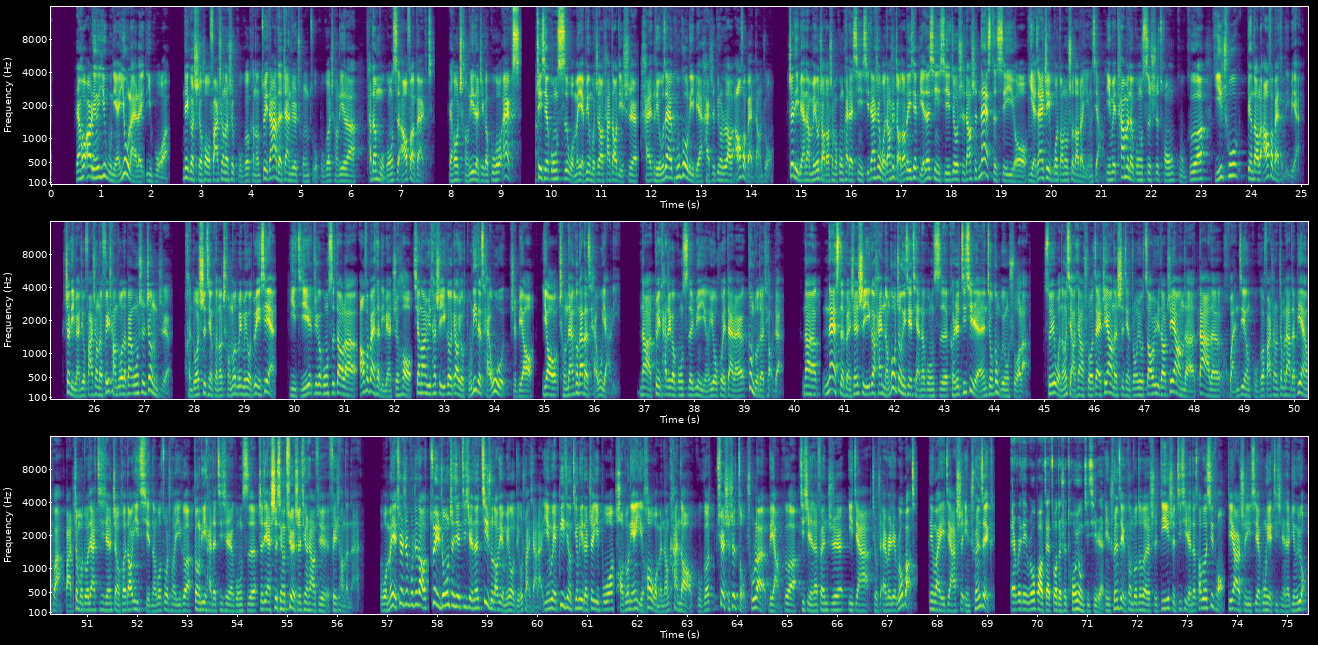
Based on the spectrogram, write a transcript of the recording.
然后二零一五年又来了一波，那个时候发生的是谷歌可能最大的战略重组，谷歌成立了它的母公司 Alphabet，然后成立了这个 Google X。这些公司我们也并不知道它到底是还留在 Google 里边，还是并入到了 Alphabet 当中。这里边呢没有找到什么公开的信息，但是我当时找到了一些别的信息，就是当时 Nest CEO 也在这波当中受到了影响，因为他们的公司是从谷歌移出并到了 Alphabet 里边，这里边就发生了非常多的办公室政治，很多事情可能承诺都没有兑现，以及这个公司到了 Alphabet 里边之后，相当于它是一个要有独立的财务指标，要承担更大的财务压力，那对他这个公司的运营又会带来更多的挑战。那 Nest 本身是一个还能够挣一些钱的公司，可是机器人就更不用说了。所以我能想象说，在这样的事情中又遭遇到这样的大的环境，谷歌发生这么大的变化，把这么多家机器人整合到一起，能够做成一个更厉害的机器人公司，这件事情确实听上去非常的难。我们也确实不知道最终这些机器人的技术到底有没有流传下来，因为毕竟经历了这一波好多年以后，我们能看到谷歌确实是走出了两个机器人的分支，一家就是 Everyday Robot，另外一家是 Intrinsic。Everyday Robot 在做的是通用机器人，Intrinsic 更多做的是第一是机器人的操作系统，第二是一些工业机器人的应用。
